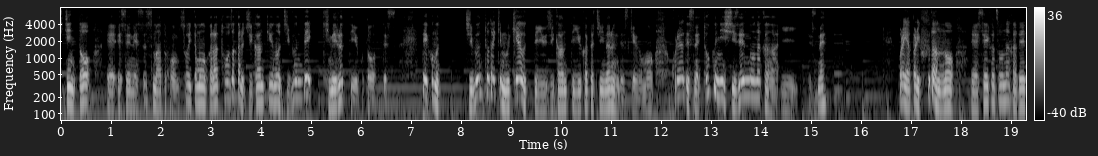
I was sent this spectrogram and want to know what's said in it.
きちんと、え SNS、スマートフォン、そういったものから遠ざかる時間っていうのを自分で決めるっていうことです。で、この自分とだけ向き合うっていう時間っていう形になるんですけれども、これはですね、特に自然の中がいいですね。これやっぱり普段の生活の中で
